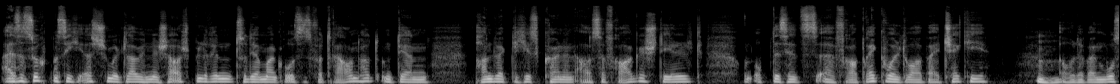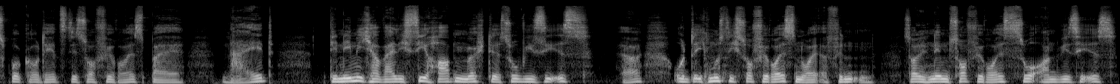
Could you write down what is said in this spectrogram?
Also sucht man sich erst schon mal, glaube ich, eine Schauspielerin, zu der man großes Vertrauen hat und deren handwerkliches Können außer Frage stellt. Und ob das jetzt äh, Frau Breckwold war bei Jackie mhm. oder bei Moosburg oder jetzt die Sophie Reuss bei Neid, die nehme ich ja, weil ich sie haben möchte, so wie sie ist. Ja? Und ich muss nicht Sophie Reuss neu erfinden sondern ich nehme Sophie Reuss so an, wie sie ist.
